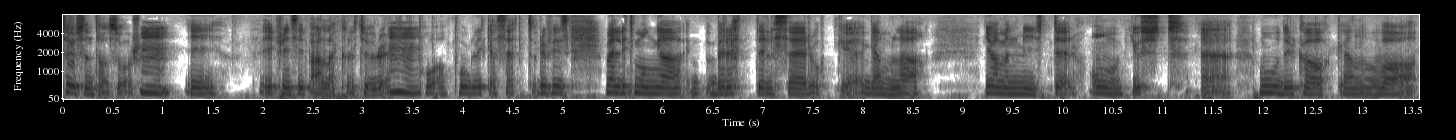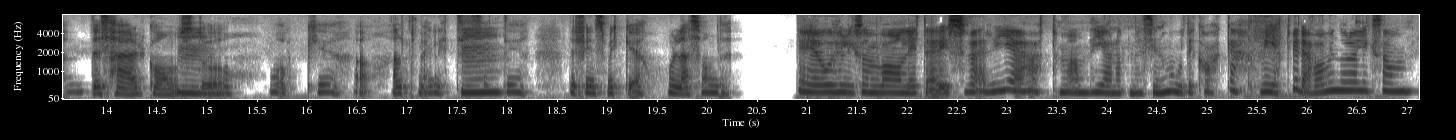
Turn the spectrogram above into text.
tusentals år. Mm. I, I princip alla kulturer mm. på, på olika sätt. Och det finns väldigt många berättelser och eh, gamla ja, men myter om just eh, moderkakan och vad dess härkomst mm. och och eh, ja, allt möjligt. Mm. Så det, det finns mycket att läsa om det. Eh, och hur liksom vanligt är det i Sverige att man gör något med sin moderkaka? Vet vi det? Har vi några liksom...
